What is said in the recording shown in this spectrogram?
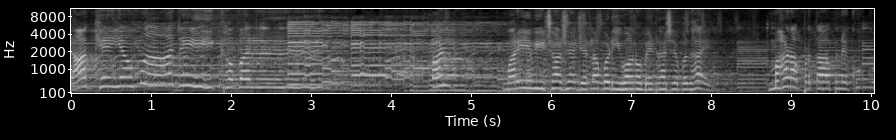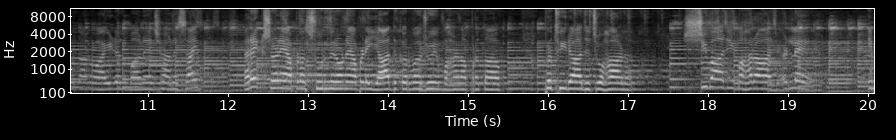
રાખે અમારી ખબર. પણ મારી એવી ઈચ્છા છે જેટલા પણ યુવાનો બેઠા છે બધાએ મહારાણા પ્રતાપને ખૂબ પોતાનો આઈડલ માને છે અને સાહેબ, હરેક ક્ષણે આપણા શૂરવીરોને આપણે યાદ કરવા જોઈએ. મહારાણા પ્રતાપ, પૃથ્વીરાજ ચૌહાણ, શિવાજી મહારાજ, એટલે એ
